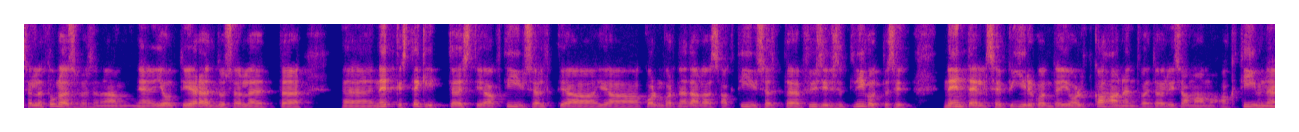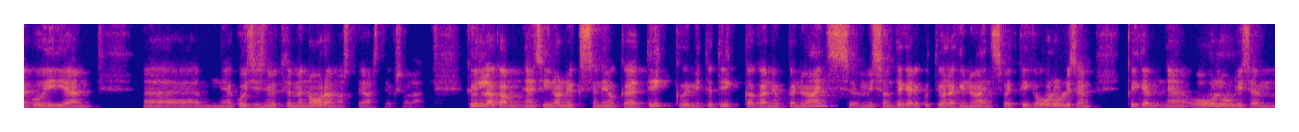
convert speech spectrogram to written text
selle tulemusena jõuti järeldusele, et Äh, need, kes tegid tõesti aktiivselt ja, ja kolm korda nädalas aktiivselt äh, füüsiliselt liigutasid, nendel see piirkond ei olnud kahanenud, vaid oli sama aktiivne kui äh, kui siis ütleme nooremast peast, eks ole. küll aga siin on üks niisugune trikk või mitte trikk, aga niisugune nüanss, mis on tegelikult ei olegi nüanss, vaid kõige olulisem, kõige olulisem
